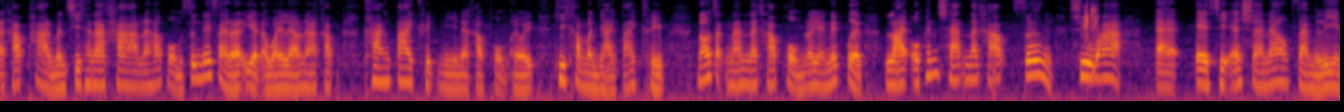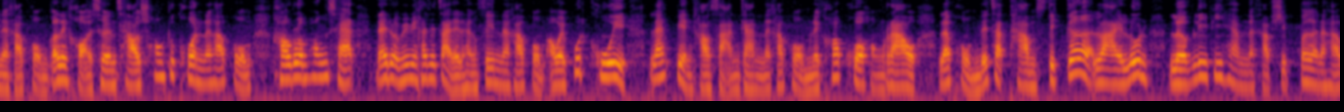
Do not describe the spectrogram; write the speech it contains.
นะครับผ่านบัญชีธนาคารนะครับผมซึ่งได้ใส่รายละเอียดเอาไว้แล้วนะครับข้างใต้คลิปนี้นะครับผมเอาไว้ที่คำบรรยายใต้คลิป นอกจากนั้นนะครับผมเรายังได้เปิด Line Open Chat นะครับซึ่งชื่อว่า ACS Channel Family นะครับผมก็เลยขอเชิญชาวช่องทุกคนนะครับผมเข้าร่วมห้องแชทได้โดยไม่มีค่าใช้จ่ายใดทั้งสิ้นนะครับผมเอาไว้พูดคุยแลกเปลี่ยนข่าวสารกันนะครับผมในครอบครัวของเรา และผมได้จัดทำสติกเกอร์ลายรุ่น Lovely พี่แฮมนะครับชิปเปอร์นะครับ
